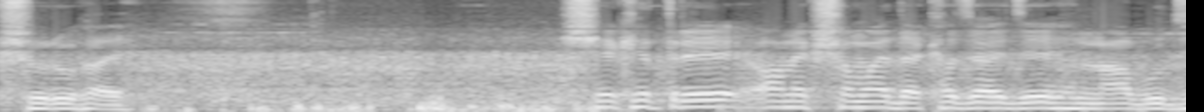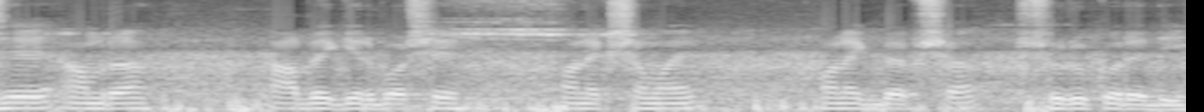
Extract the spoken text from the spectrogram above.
শুরু হয়, সেক্ষেত্রে অনেক সময় দেখা যায় যে না বুঝে আমরা আবেগের বশে অনেক সময় অনেক ব্যবসা শুরু করে দিই।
